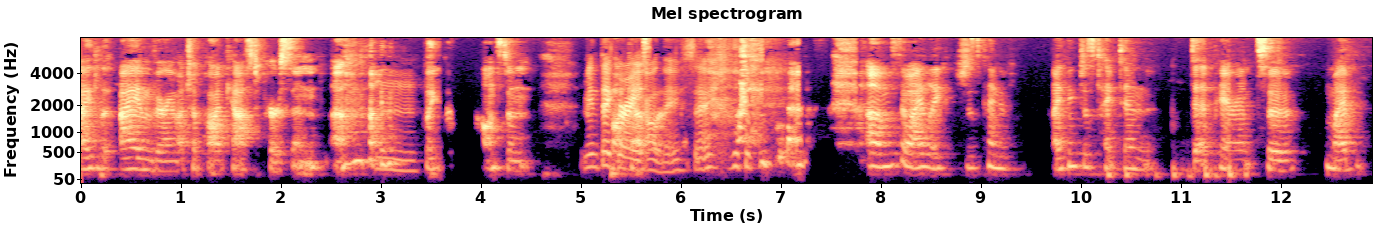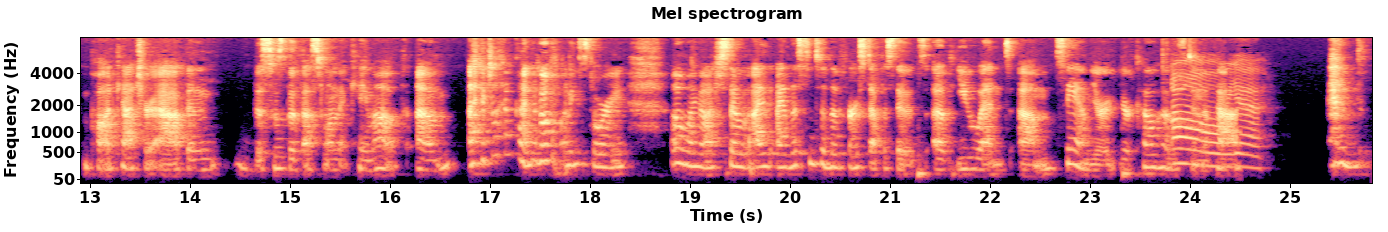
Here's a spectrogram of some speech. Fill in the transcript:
I, I am very much a podcast person. Um, mm. like constant. I mean, they're great, aren't they? So, um, so I like just kind of, I think just typed in dead parent to my podcatcher app and this was the best one that came up. Um, i actually have kind of a funny story. Oh my gosh. So i, I listened to the first episodes of you and um, sam your, your co-host oh, in the oh, past. yeah. and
